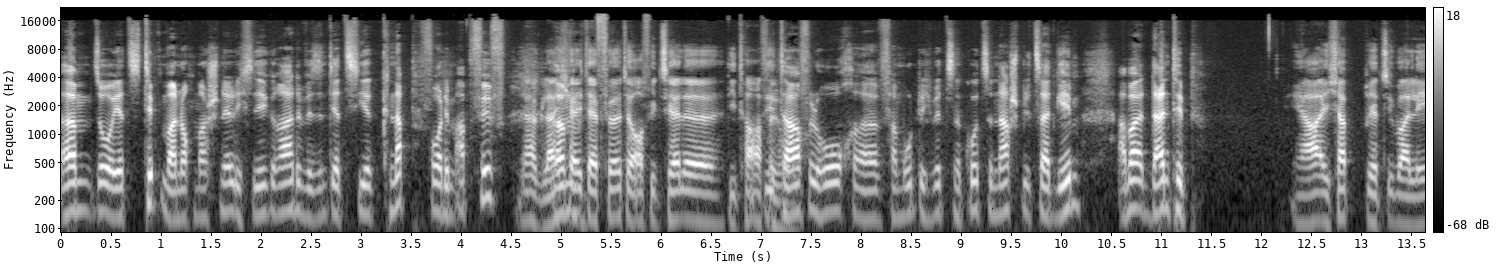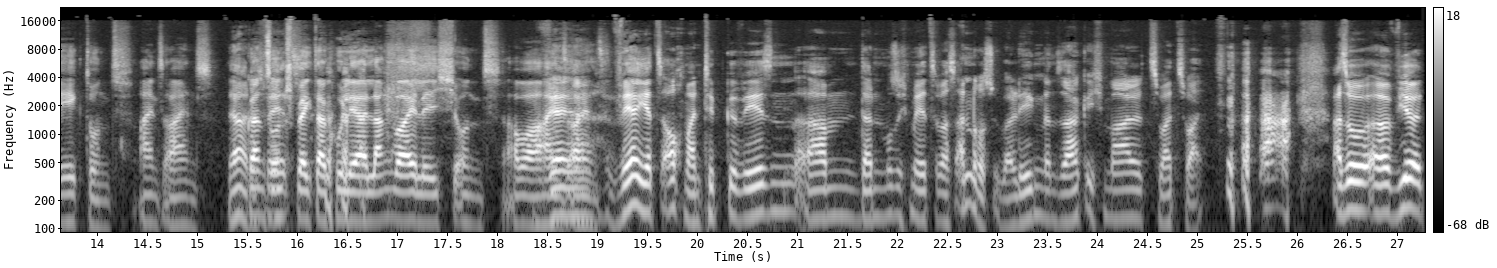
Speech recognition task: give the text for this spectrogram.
Ähm, so, jetzt tippen wir noch mal schnell. Ich sehe gerade, wir sind jetzt hier knapp vor dem Abpfiff. Ja, gleich Ähm, hält der vierte Offizielle die Tafel. die hoch. Tafel hoch. Äh, vermutlich wird es eine kurze Nachspielzeit geben. Aber dein Tipp. Ja, ich habe jetzt überlegt und 1-1. Ja, Ganz unspektakulär, langweilig und aber 1-1. Wäre wär jetzt auch mein Tipp gewesen. Ähm, dann muss ich mir jetzt was anderes überlegen. Dann sage ich mal 2-2. also äh, wir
